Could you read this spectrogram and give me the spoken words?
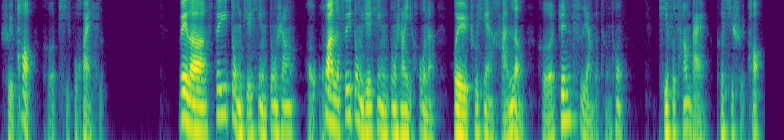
水泡和皮肤坏死。为了非冻结性冻伤，患了非冻结性冻伤以后呢，会出现寒冷和针刺样的疼痛，皮肤苍白，可起水泡。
